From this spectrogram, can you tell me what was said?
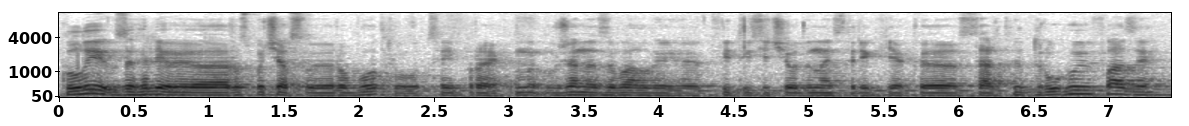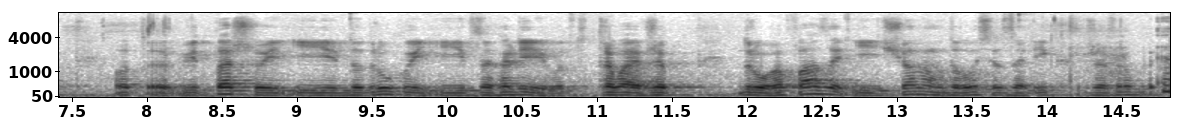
Коли взагалі е, розпочав свою роботу цей проект, ми вже називали 2011 рік як е, старт другої фази. От е, від першої і до другої, і взагалі от триває вже друга фаза, і що нам вдалося за рік вже зробити?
